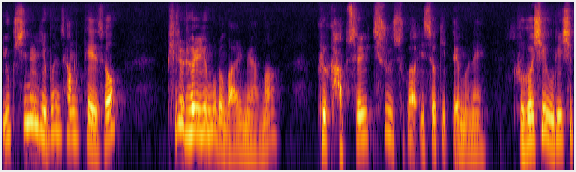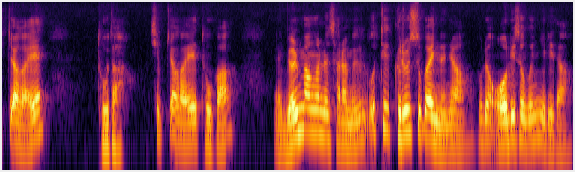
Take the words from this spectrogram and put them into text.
육신을 입은 상태에서 피를 흘림으로 말미암아 그 값을 치를 수가 있었기 때문에 그것이 우리 십자가의 도다. 십자가의 도가 멸망하는 사람에게는 어떻게 그럴 수가 있느냐? 그런 어리석은 일이다.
